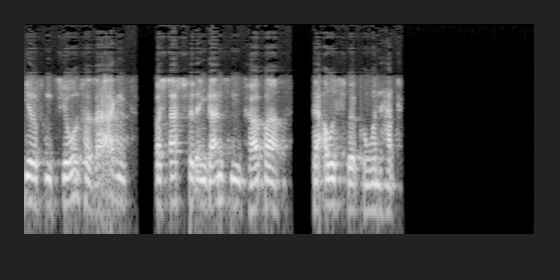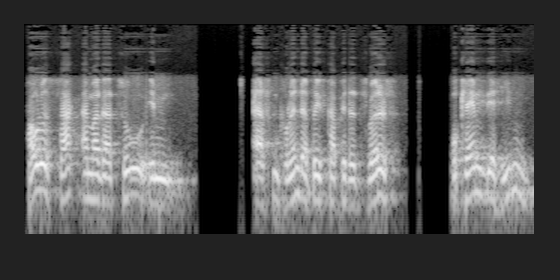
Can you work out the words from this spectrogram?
ihre Funktion versagen, was das für den ganzen Körper für Auswirkungen hat. Paulus sagt einmal dazu im 1. Korintherbrief Kapitel 12, wo kämen wir hin,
